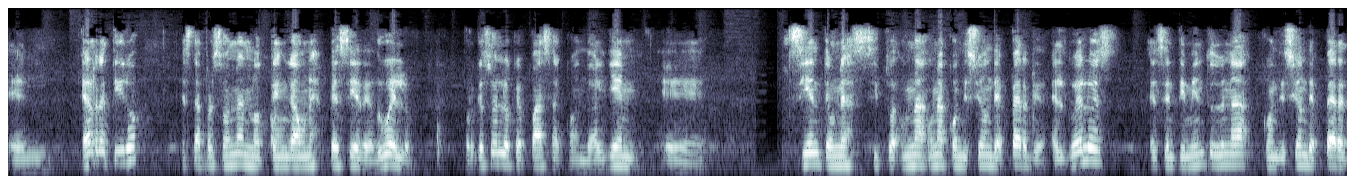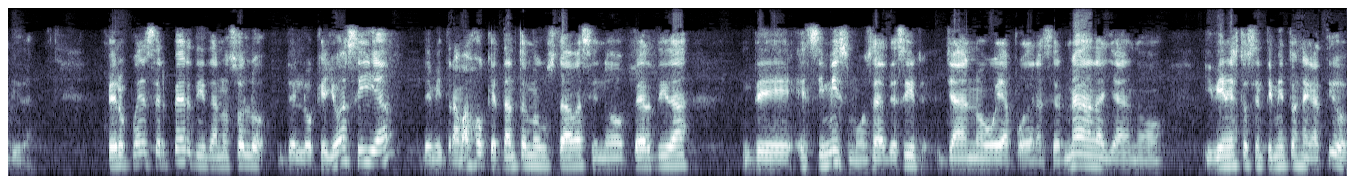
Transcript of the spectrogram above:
el, el retiro, esta persona no tenga una especie de duelo, porque eso es lo que pasa cuando alguien eh, siente una, una, una condición de pérdida. El duelo es el sentimiento de una condición de pérdida, pero puede ser pérdida no solo de lo que yo hacía, de mi trabajo que tanto me gustaba, sino pérdida de sí mismo, o sea, es decir, ya no voy a poder hacer nada, ya no, y vienen estos sentimientos negativos,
